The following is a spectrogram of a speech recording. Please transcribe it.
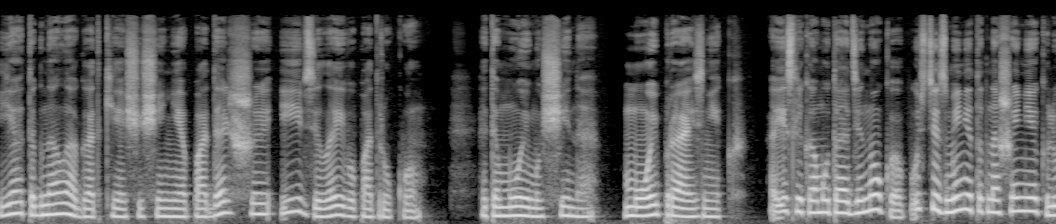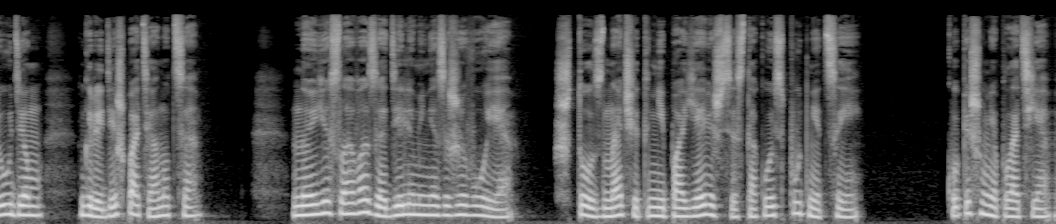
Я отогнала гадкие ощущения подальше и взяла его под руку. «Это мой мужчина, мой праздник. А если кому-то одиноко, пусть изменит отношение к людям, глядишь, потянутся». Но ее слова задели меня за живое. Что значит «не появишься с такой спутницей»? «Купишь мне платье?»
